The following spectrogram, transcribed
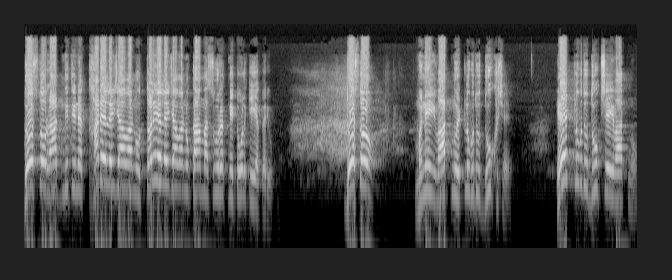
દોસ્તો રાજનીતિને ખાડે લઈ જવાનું તળિયે લઈ જવાનું કામ આ સુરતની ટોળકીએ કર્યું દોસ્તો મને એ વાતનું એટલું બધું દુઃખ છે, એટલું બધું દુઃખ છે એ વાતનું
